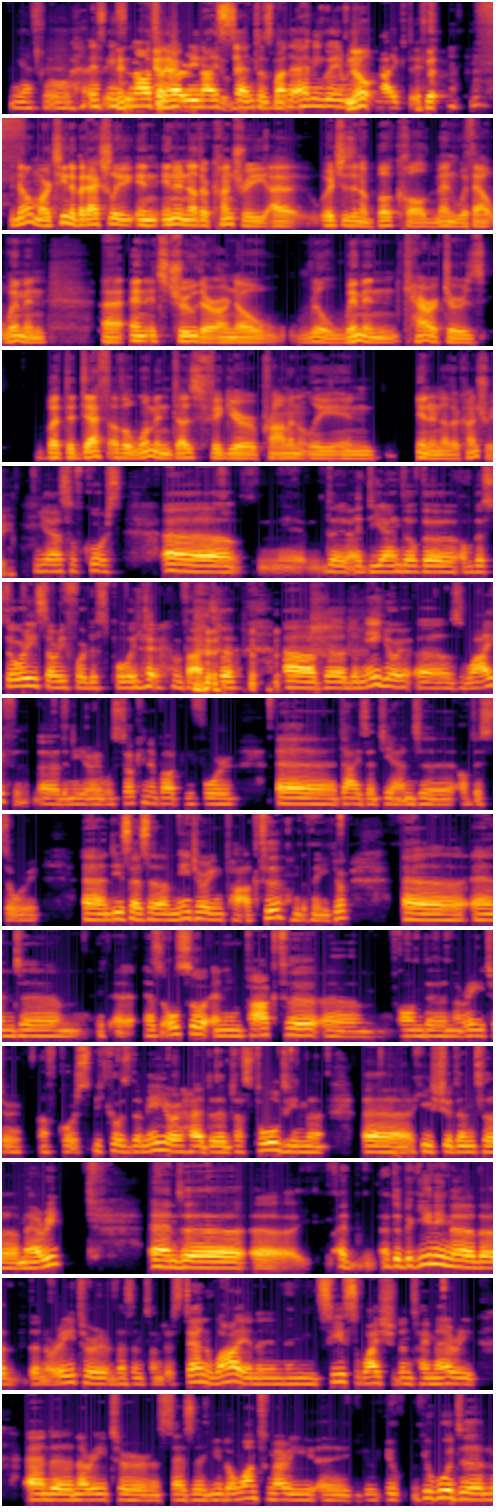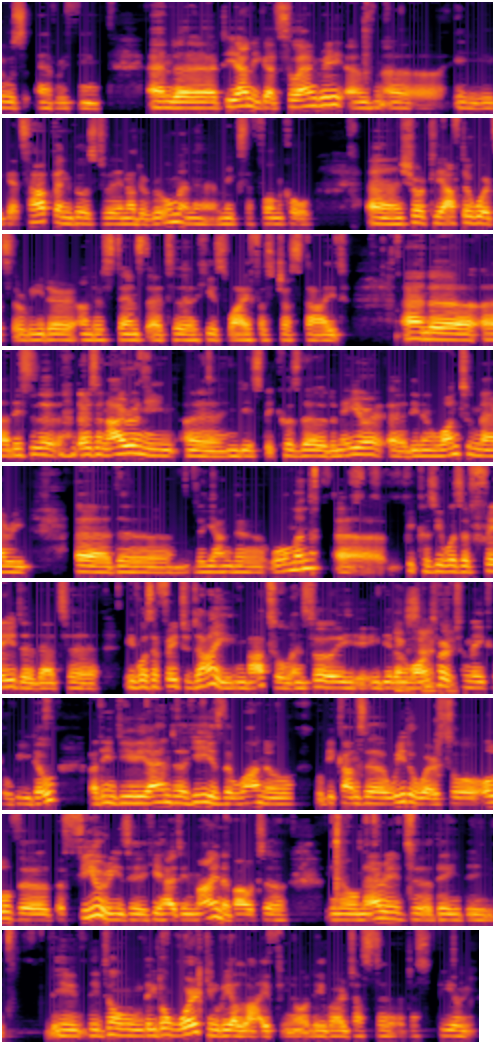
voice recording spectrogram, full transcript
yeah, so it's, it's and, not and a I, very nice sentence, but Hemingway really no, liked it. But, no, Martina, but actually in, in another country, which is in a book called Men Without Women, and it's true, there are no real women characters but the death of a woman does figure prominently in in another country. Yes, of course. Uh, the, at the end of the of the story, sorry for the spoiler, but uh, uh, the the mayor's wife, uh, the mayor I was talking about before, uh, dies at the end uh, of the story, and this has a major impact on the mayor. And um, it has also an impact um, on the narrator, of course, because the mayor had uh, just told him uh, uh he shouldn't uh, marry. And uh, at, at, the beginning, the, the narrator doesn't understand why and, and, and, insists, why shouldn't I marry? And the narrator says, you don't want to marry, you, you, you would lose everything. And uh, at the end, he gets so angry and uh, he gets up and goes to another room and uh, makes a phone call and shortly afterwards, the reader understands that uh, his wife has just died. And uh, uh, this is a, there's an irony in, uh, in, this because the, the mayor uh, didn't want to marry uh, the the younger woman because he was afraid that he was afraid to die in battle, and so he, he didn't exactly. want her to make a widow. But in the end, he is the one who who becomes a widower. So all of the, the theories he had in mind about, uh, you know, marriage, uh, they, they, they, they don't, they don't work in real life. You know, they were just, uh, just theory.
